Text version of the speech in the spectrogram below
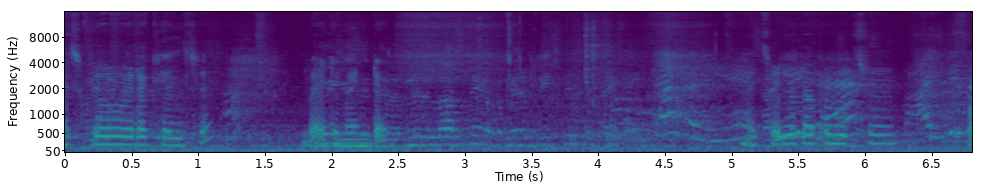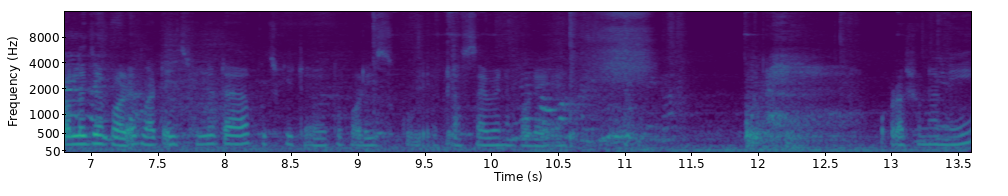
আজকেও এরা খেলছে। ব্যাডমিন্টন এই ছেলেটা তো হচ্ছে কলেজে পড়ে বাট এই ছেলেটা পুচকিটা তো পড়ে স্কুলে ক্লাস সেভেনে পড়ে। পড়াশোনা নেই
